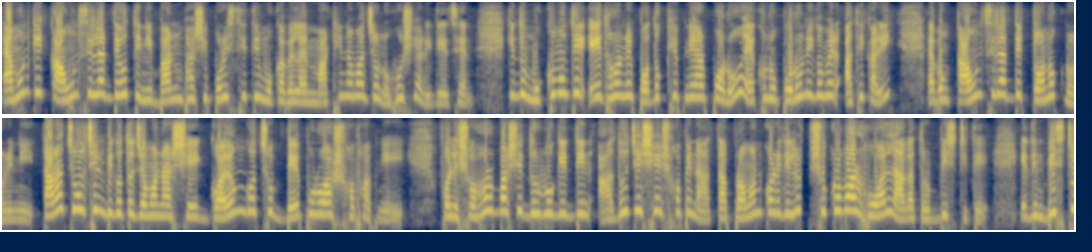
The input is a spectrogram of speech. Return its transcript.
এমনকি কাউন্সিলরদেরও তিনি বানভাসী পরিস্থিতির মোকাবেলায় মাঠে নামার জন্য হুঁশিয়ারি দিয়েছেন। কিন্তু মুখ্যমন্ত্রীর এই ধরনের পদক্ষেপ নেওয়ার পরও এখনও পৌর নিগমের আধিকারিক এবং কাউন্সিলরদের টনক নড়েনি। তারা চলছেন বিগত জমানার সেই গয়ঙ্গচ্ছ বেপরোয়া স্বভাব নিয়েই। ফলে শহরবাসীর দুর্ভোগের দিন আদৌ যে শেষ হবে না তা প্রমাণ করে দিল শুক্রবার হওয়া লাগাতার বৃষ্টিতে। এদিন বৃষ্টি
